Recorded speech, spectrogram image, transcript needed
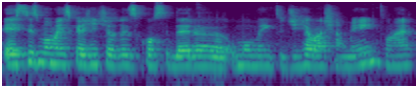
esses momentos que a gente às vezes considera um momento de relaxamento, né?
